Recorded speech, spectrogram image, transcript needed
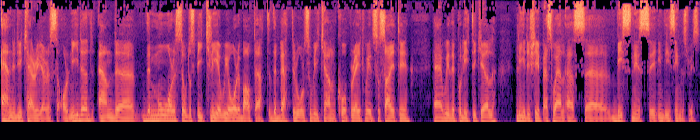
energy carriers are needed. And uh, the more, so to speak, clear we are about that, the better also we can cooperate with society, uh, with the political leadership, as well as uh, business in these industries.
